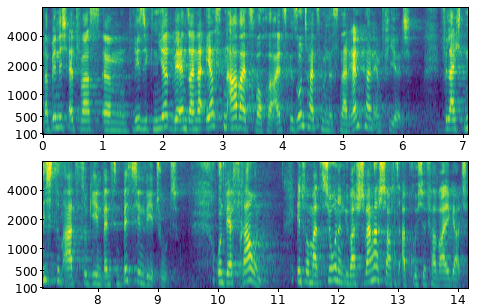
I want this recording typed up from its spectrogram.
da bin ich etwas ähm, resigniert. Wer in seiner ersten Arbeitswoche als Gesundheitsminister Rentnern empfiehlt, vielleicht nicht zum Arzt zu gehen, wenn es ein bisschen weh tut, und wer Frauen Informationen über Schwangerschaftsabbrüche verweigert,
